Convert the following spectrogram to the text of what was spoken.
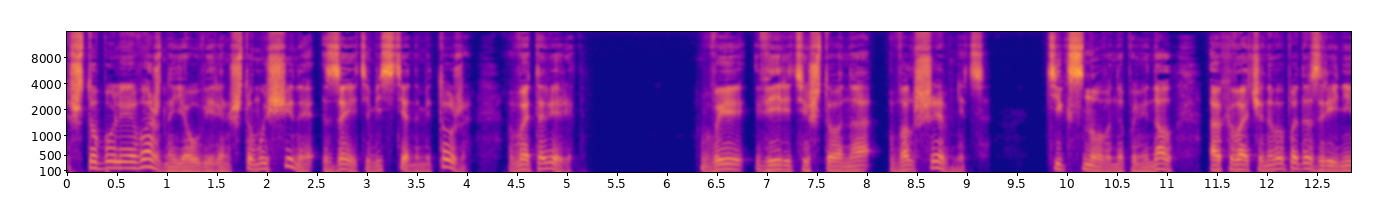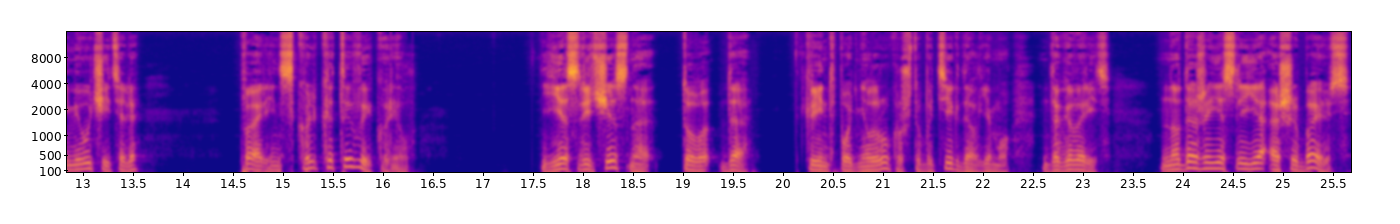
что более важно, я уверен, что мужчины за этими стенами тоже в это верят. Вы верите, что она волшебница? Тик снова напоминал охваченного подозрениями учителя. Парень, сколько ты выкурил? Если честно, то да. Клинт поднял руку, чтобы Тик дал ему договорить. Но даже если я ошибаюсь,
